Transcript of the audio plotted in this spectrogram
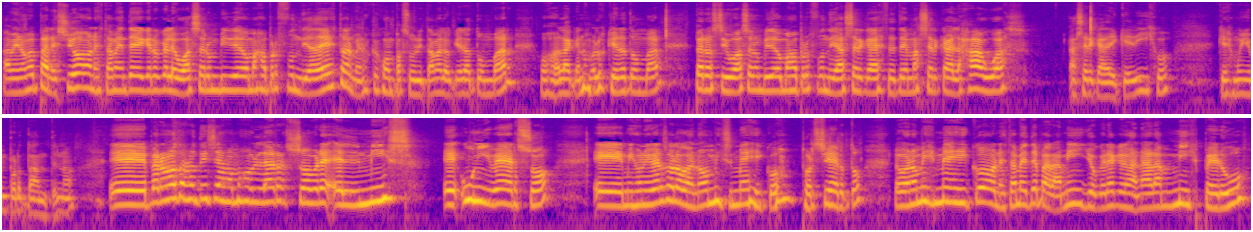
A mí no me pareció, honestamente creo que le voy a hacer un video más a profundidad de esto, al menos que Juan Pazurita me lo quiera tumbar, ojalá que no me lo quiera tumbar, pero sí voy a hacer un video más a profundidad acerca de este tema, acerca de las aguas, acerca de qué dijo, que es muy importante, ¿no? Eh, pero en otras noticias vamos a hablar sobre el Miss Universo. Eh, Miss Universo lo ganó Miss México, por cierto. Lo ganó Miss México, honestamente para mí, yo quería que ganara Miss Perú.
